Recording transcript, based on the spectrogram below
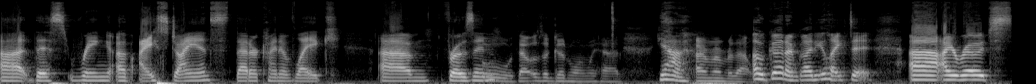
uh, this ring of ice giants that are kind of like um, frozen. Ooh, that was a good one we had. Yeah. I remember that one. Oh, good. I'm glad you liked it. Uh, I wrote,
